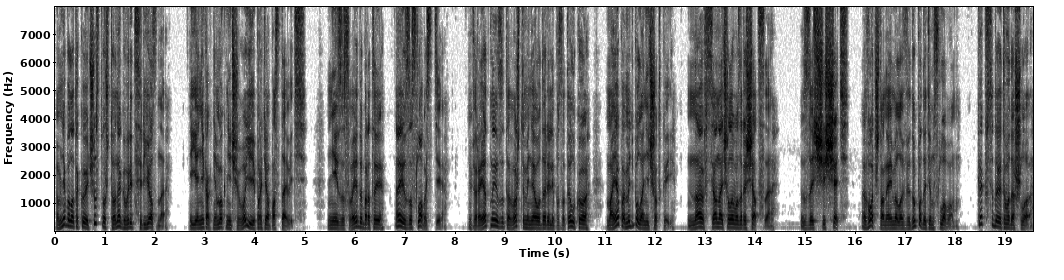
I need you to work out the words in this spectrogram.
У меня было такое чувство, что она говорит серьёзно. И я никак не мог ничего ей противопоставить. Не из-за своей доброты, а из-за слабости. Вероятно, из-за того, что меня ударили по затылку, моя память была нечёткой. Но всё начало возвращаться. Защищать. Вот что она имела в виду под этим словом. Как всё до этого дошло.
